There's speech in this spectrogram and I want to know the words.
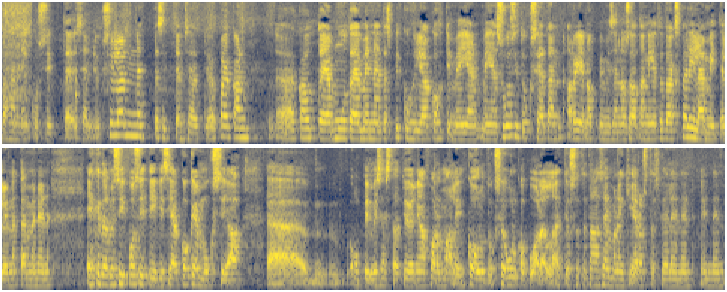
vähän niin kuin sitten sen yksilön, että sitten sieltä työpaikan kautta ja muuta, ja mennään tässä pikkuhiljaa kohti meidän, meidän suosituksia tämän arjen oppimisen osalta, niin otetaanko välilämmittelynä tämmöinen ehkä tämmöisiä positiivisia kokemuksia ää, oppimisesta työn ja formaalin koulutuksen ulkopuolella, että jos otetaan semmoinen kierros tässä vielä ennen, ennen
